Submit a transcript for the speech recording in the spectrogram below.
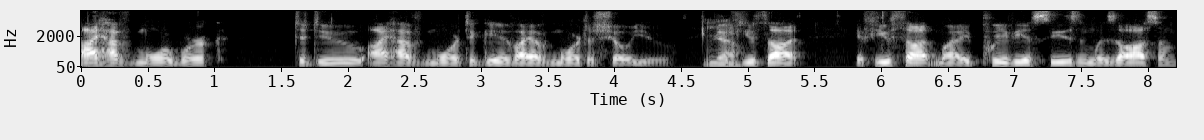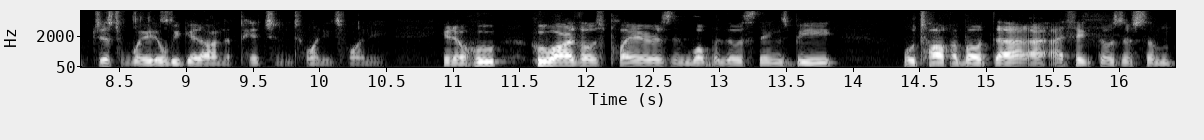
I have more work to do. I have more to give. I have more to show you. yeah, If you thought if you thought my previous season was awesome, just wait till we get on the pitch in 2020. You know who who are those players and what would those things be? We'll talk about that. I, I think those are some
